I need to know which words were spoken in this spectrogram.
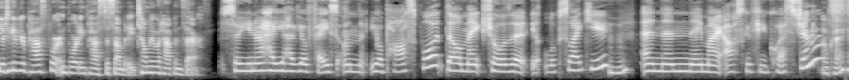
You have to give your passport and boarding pass to somebody. Tell me what happens there. So you know how you have your face on the, your passport? They'll make sure that it looks like you, Mhm. and then they might ask a few questions. Okay.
